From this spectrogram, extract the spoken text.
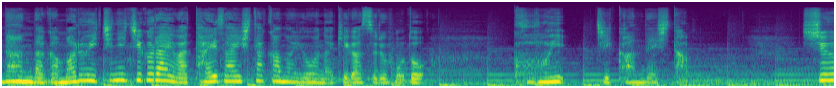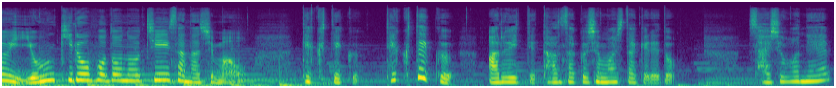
なんだか丸1日ぐらいは滞在したかのような気がするほど濃い時間でした。周囲4キロほどの小さな島をテクテクテクテク歩いて探索しましたけれど最初はね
